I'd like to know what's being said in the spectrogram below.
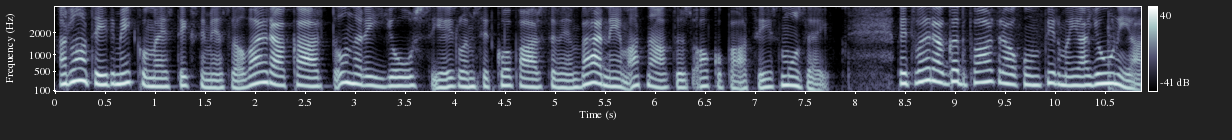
Ar Lācīti Miku mēs tiksimies vēl vairāk kārt, un arī jūs, ja izlemsiet kopā ar saviem bērniem atnākt uz okupācijas muzeju. Pēc vairāk gadu pārtraukuma 1. jūnijā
